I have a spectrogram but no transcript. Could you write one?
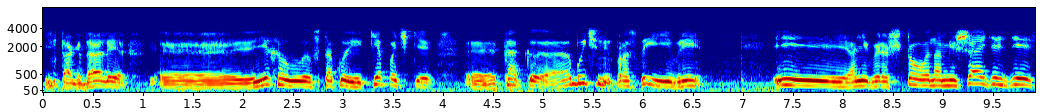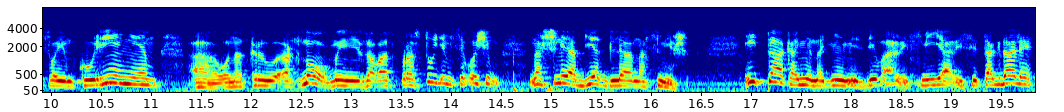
и так далее. Э, ехал в такой кепочке, э, как обычные простые евреи. И они говорят, что вы нам мешаете здесь своим курением. А он открыл окно, мы из-за вас простудимся. В общем, нашли объект для насмешек. И так они над ними издевались, смеялись и так далее.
